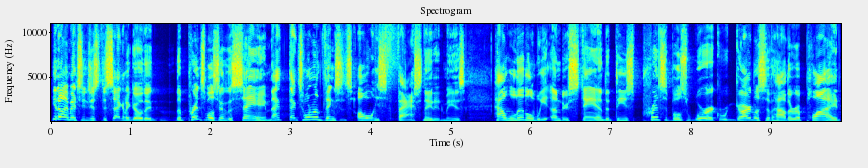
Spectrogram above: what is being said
You know, I mentioned just a second ago that the principles are the same. That, that's one of the things that's always fascinated me is how little we understand that these principles work regardless of how they're applied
